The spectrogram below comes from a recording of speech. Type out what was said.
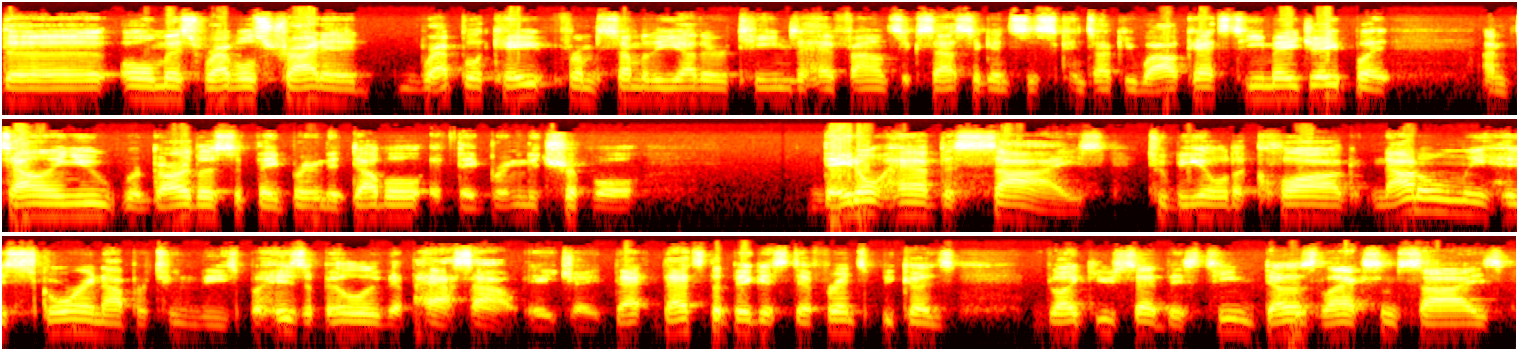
the Ole Miss Rebels try to replicate from some of the other teams that have found success against this Kentucky Wildcats team, AJ. But I'm telling you, regardless if they bring the double, if they bring the triple, they don't have the size to be able to clog not only his scoring opportunities but his ability to pass out. AJ, that that's the biggest difference because, like you said, this team does lack some size.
